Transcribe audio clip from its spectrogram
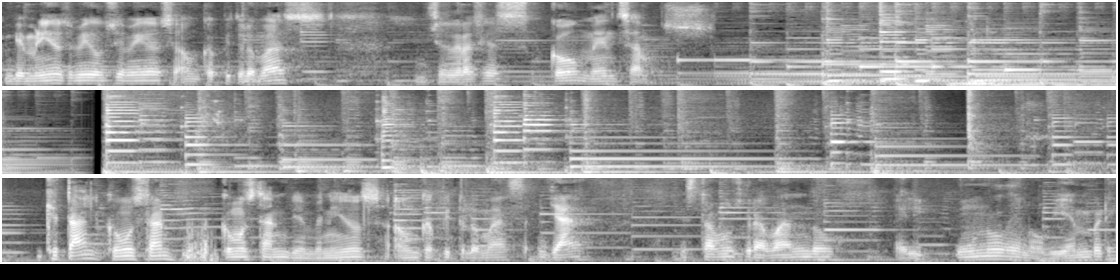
Bienvenidos amigos y amigas a un capítulo más. Muchas gracias. Comenzamos. ¿Qué tal? ¿Cómo están? ¿Cómo están? Bienvenidos a un capítulo más. Ya estamos grabando el 1 de noviembre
